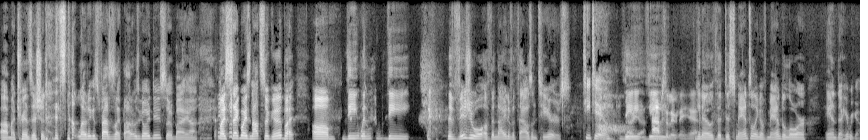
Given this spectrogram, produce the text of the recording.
Uh, my transition it's not loading as fast as I thought it was going to, so my uh, my segue is not so good. But um, the when the the visual of the Night of a Thousand Tears, T two. Oh, the yeah. the absolutely, yeah. you know the dismantling of Mandalore, and uh, here we go.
